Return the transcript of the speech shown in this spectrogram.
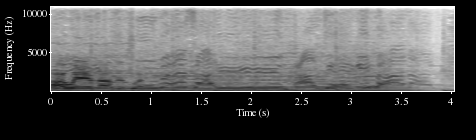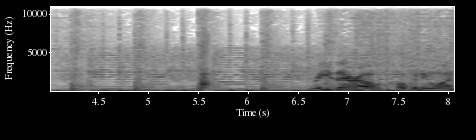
I wouldn't know this one. ReZero, opening one.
